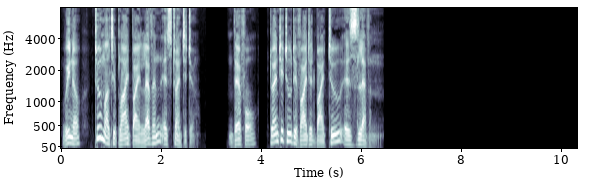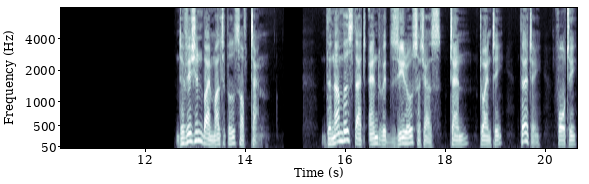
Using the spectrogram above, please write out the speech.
We know 2 multiplied by 11 is 22. Therefore, 22 divided by 2 is 11. Division by multiples of 10. The numbers that end with 0 such as 10, 20, 30, 40,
